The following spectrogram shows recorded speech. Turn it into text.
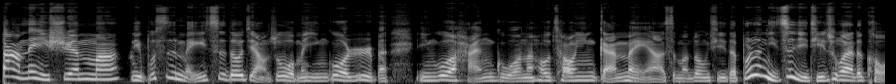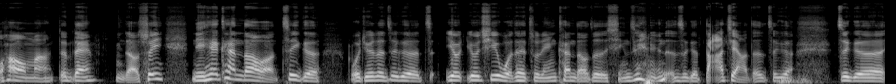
大内宣吗？你不是每一次都讲说我们赢过日本、赢过韩国，然后超英赶美啊，什么东西的？不是你自己提出来的口号吗？对不对？你知道？所以你可以看到啊，这个我觉得这个尤尤其我在昨天看到这个行政院的这个打假的这个这个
